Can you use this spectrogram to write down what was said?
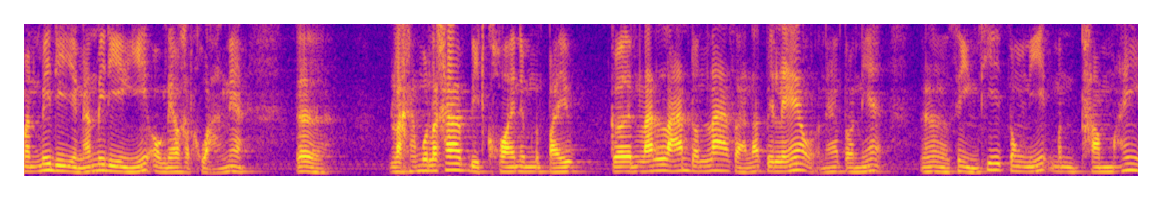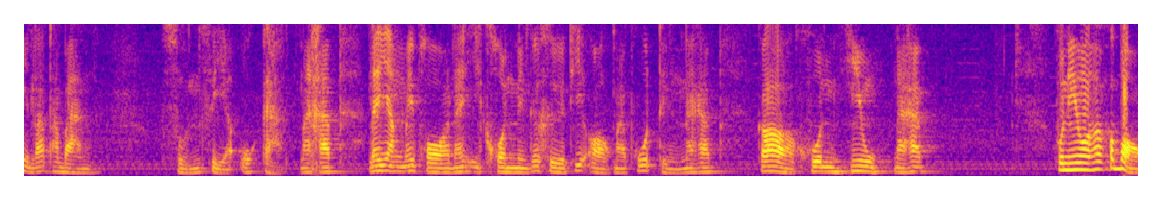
มันไม่ดีอย่างนั้นไม่ดีอย่างนี้ออกแนวขัดขวางเนี่ยเออราคามูลค่าบิตคอยเนี่ยมันไปเกินล้านล้านดอลลาร์สหรัฐไปแล้วนะตอนนี้เออสิ่งที่ตรงนี้มันทำให้รัฐบาลสูญเสียโอกาสนะครับ และยังไม่พอนะอีกคนหนึ่งก็คือที่ออกมาพูดถึงนะครับ ก็คุณฮิวนะครับ คุณฮิวเขาก็บอก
